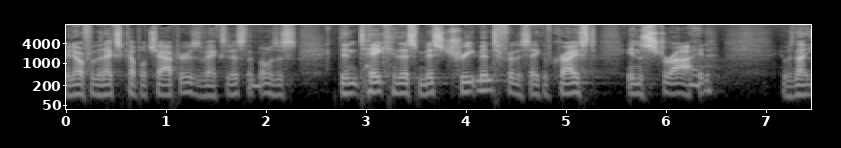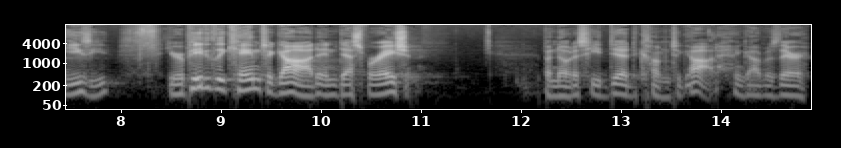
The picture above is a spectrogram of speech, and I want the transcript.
We know from the next couple chapters of Exodus that Moses didn't take this mistreatment for the sake of Christ in stride. It was not easy. He repeatedly came to God in desperation. But notice he did come to God, and God was there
